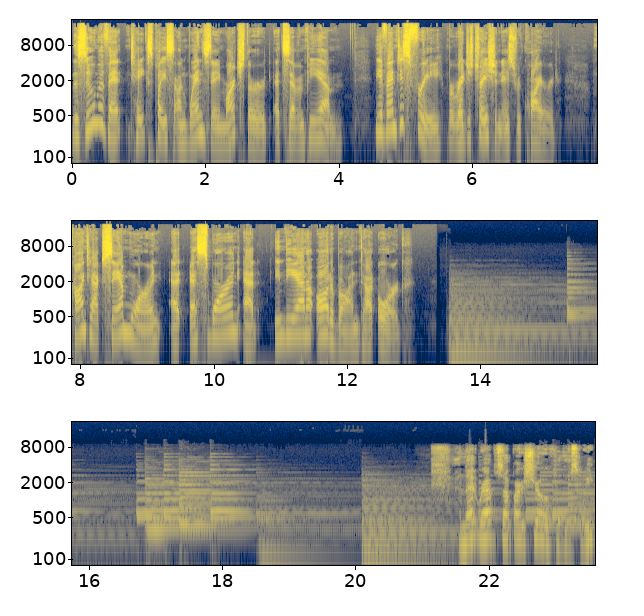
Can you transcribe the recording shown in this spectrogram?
The Zoom event takes place on Wednesday, March 3rd at 7 p.m. The event is free, but registration is required. Contact Sam Warren at swarren at indianaaudubon.org. And that wraps up our show for this week.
